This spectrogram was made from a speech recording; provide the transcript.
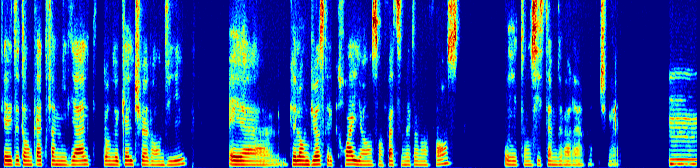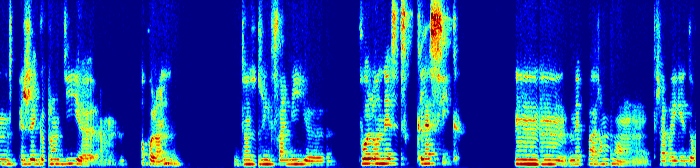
quel était ton cadre familial dans lequel tu as grandi et euh, quelle ambiance, quelle croyance en façonnait ton enfance et ton système de valeurs actuel. Hum, j'ai grandi euh, en Pologne, dans une famille euh, polonaise classique. Hum, mes parents ont travaillé dans,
